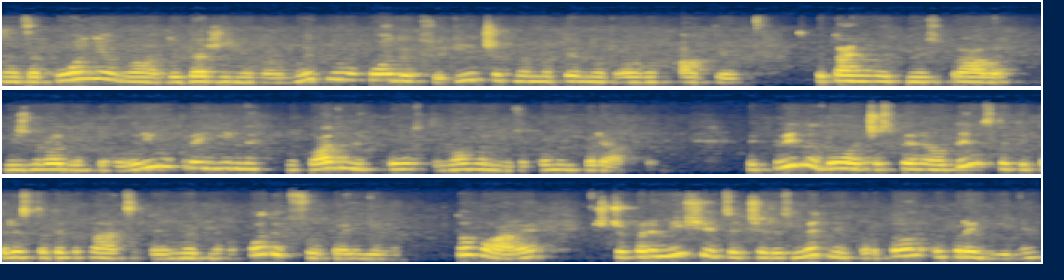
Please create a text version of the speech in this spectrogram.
е, законів, е, додержання норм митного кодексу, інших нормативно-правових актів питань митної справи, міжнародних договорів України, укладених у встановленому законом порядку. Відповідно до частини 1 статті 319 Митного кодексу України, товари, що переміщуються через митний кордон України,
